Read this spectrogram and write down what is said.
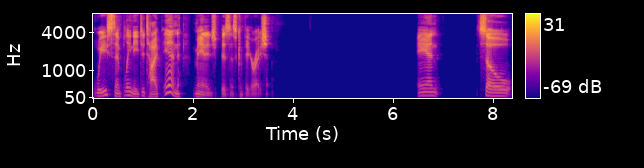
we simply need to type in manage business configuration. And so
